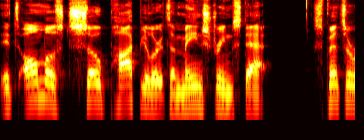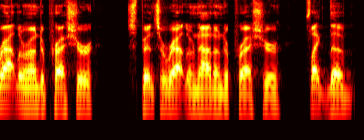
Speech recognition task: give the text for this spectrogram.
it's almost so popular it's a mainstream stat. Spencer Rattler under pressure, Spencer Rattler not under pressure. It's like the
